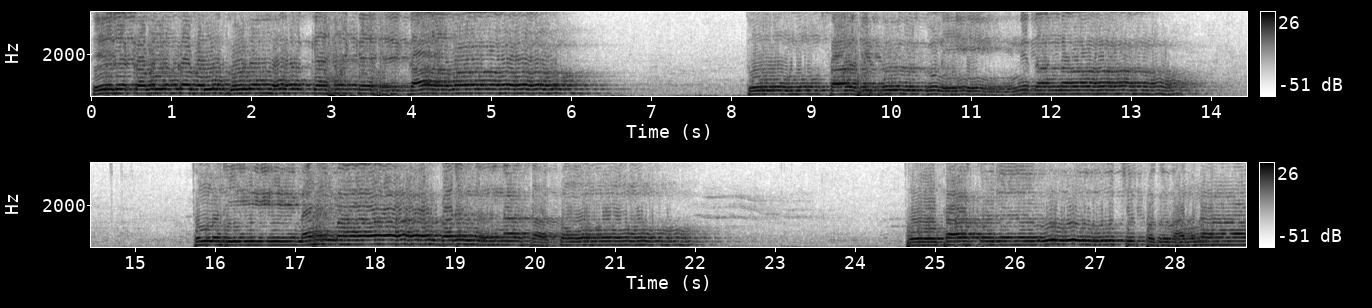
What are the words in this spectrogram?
ਤੇਰੇ ਕਵਲ ਕਵਲ ਗੁਣ ਕਹਿ ਕਹਿ ਗਾਵਾਂ। ਤੂੰ ਸਾਹਿਬ ਗੁਣੀ ਨਿਦਾਨਾ। ਤੁਮਰੀ ਮਹਿਮਾ ਬਰਨ ਨਾ ਸਕੂੰ। ਤੂੰ ਠਾਕੁਰ ਉੱਚ ਭਗਵਾਨਾ।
